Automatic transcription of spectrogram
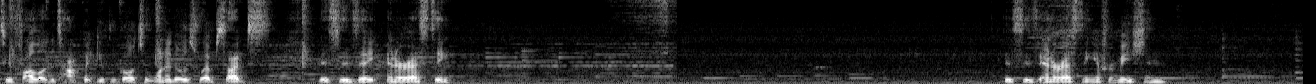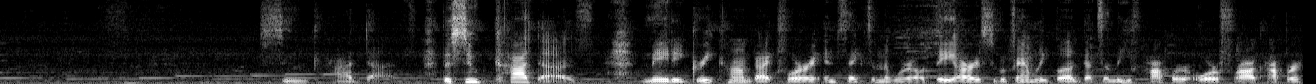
to follow the topic, you can go to one of those websites. This is an interesting This is interesting information. Cicadas. The cicadas made a great comeback for insects in the world. They are a superfamily bug that's a leaf hopper or frog hopper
